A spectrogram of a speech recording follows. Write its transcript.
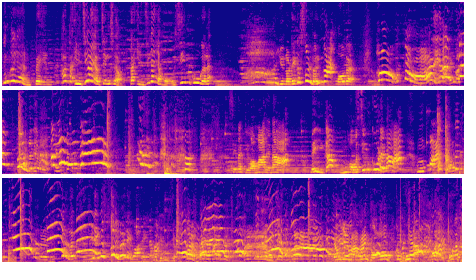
點解有人病嚇突然之間又正常，突然之間又何仙姑嘅咧？啊，原來你個衰女呃我嘅，嚇我打你啊！你個衰女你識得叫阿媽你咩嚇？你而家唔何仙姑你咩嚇？唔扮咗你個衰女，你個衰女嚟我嚟啦嘛！有嘢慢慢講，仲估㗎？喂，我睇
